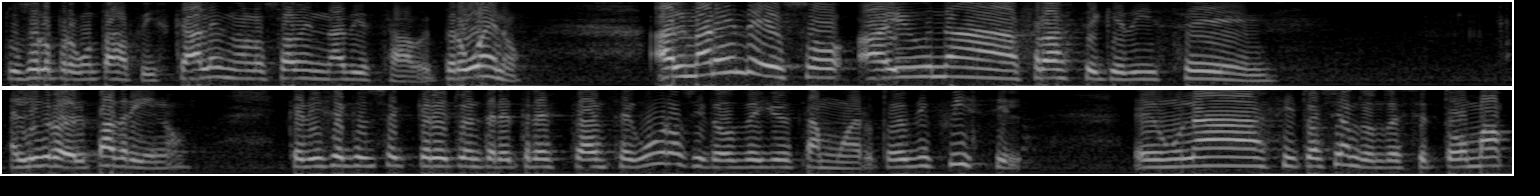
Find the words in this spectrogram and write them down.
Tú se lo preguntas a fiscales, no lo saben, nadie sabe, pero bueno, Al margen de eso, hay una frase que dice el libro del padrino, que dice que un secreto entre tres están seguros y dos de ellos están muertos. Es difícil en una situación donde se toma,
